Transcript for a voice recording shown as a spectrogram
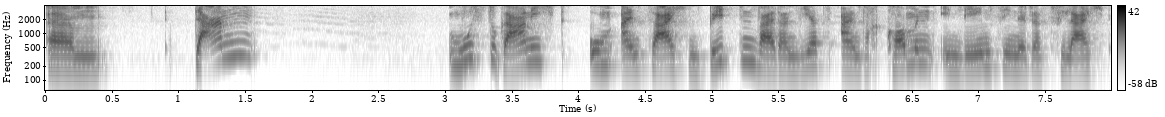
Ähm, dann musst du gar nicht um ein Zeichen bitten, weil dann wird es einfach kommen, in dem Sinne, dass vielleicht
